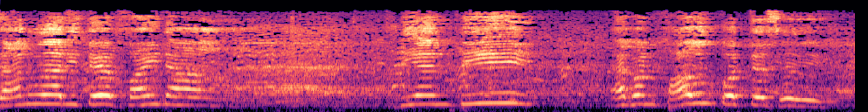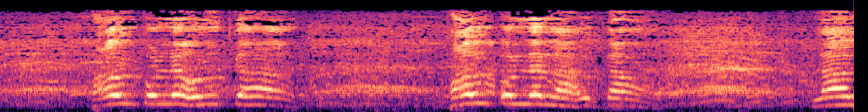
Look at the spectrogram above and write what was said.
জানুয়ারিতে ফাইনাল বিএনপি এখন ফাউল করতেছে। ফাউল করলে হলুদ ফাউল করলে লাল কার্ড লাল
